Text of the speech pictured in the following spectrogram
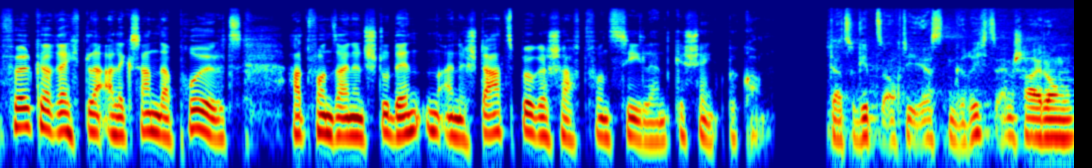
Völkerrechtler Alexander Pröls hat von seinen Studenten eine Staatsbürgerschaft von Sealand geschenkt bekommen. Dazu gibt es auch die ersten Gerichtsentscheidungen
